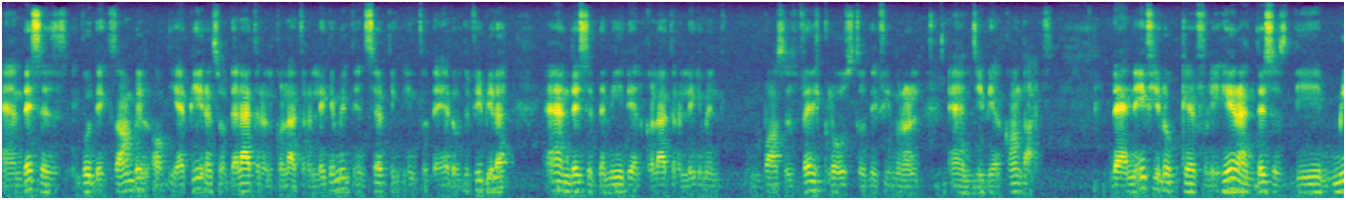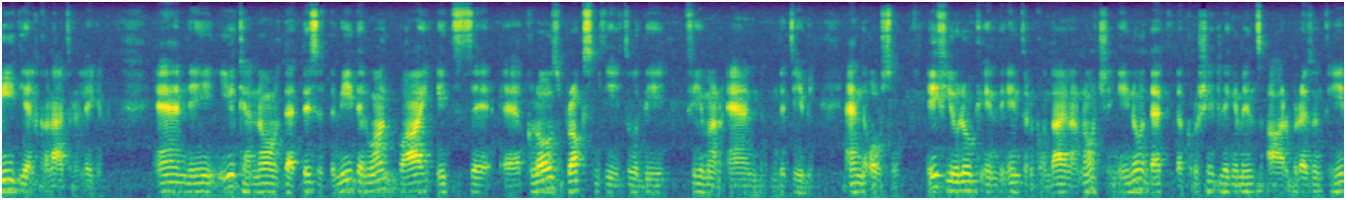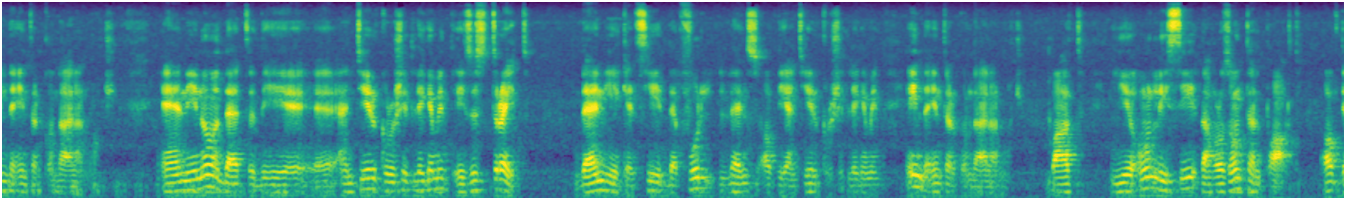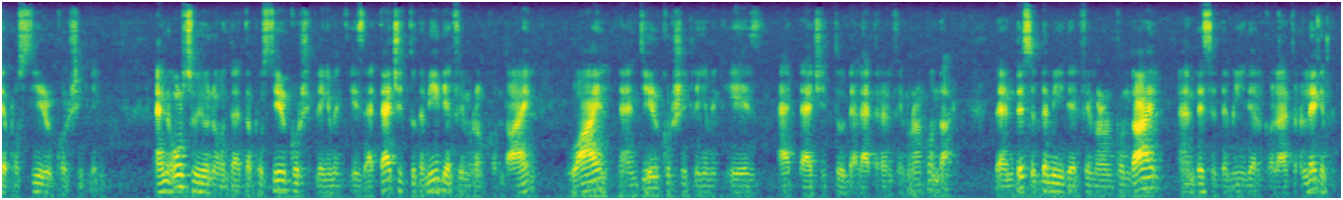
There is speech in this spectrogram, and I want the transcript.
And this is a good example of the appearance of the lateral collateral ligament inserting into the head of the fibula. And this is the medial collateral ligament passes very close to the femoral and tibial condyles. Then if you look carefully here, and this is the medial collateral ligament. And you can know that this is the medial one by its uh, uh, close proximity to the femur and the tibia and also if you look in the intercondylar notch you know that the cruciate ligaments are present in the intercondylar notch. And you know that the uh, anterior cruciate ligament is straight. Then you can see the full length of the anterior cruciate ligament in the intercondylar notch. But you only see the horizontal part of the posterior cruciate ligament. And also you know that the posterior cruciate ligament is attached to the medial femoral condyle while the anterior cruciate ligament is attached to the lateral femoral condyle. Then this is the medial femoral condyle and this is the medial collateral ligament.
